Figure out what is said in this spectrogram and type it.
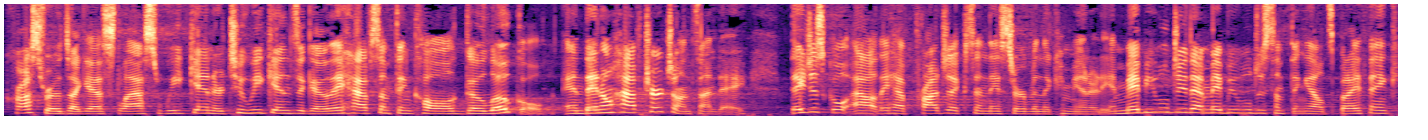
Crossroads, I guess, last weekend or two weekends ago, they have something called Go Local, and they don't have church on Sunday. They just go out, they have projects, and they serve in the community. And maybe we'll do that, maybe we'll do something else. But I think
